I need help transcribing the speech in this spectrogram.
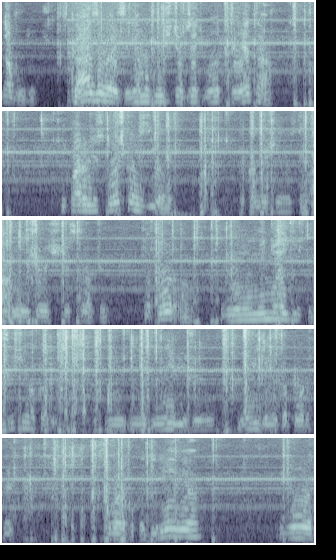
добуду. Оказывается, я могу еще взять вот это и пару листочков сделать. Так оно еще не осталось. А, ну еще сейчас крафчу топор. А, ну, у меня есть. Что себе оказывается? Не, не, не вижу его. Невидимый топор. Срываю пока деревья. Вот.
